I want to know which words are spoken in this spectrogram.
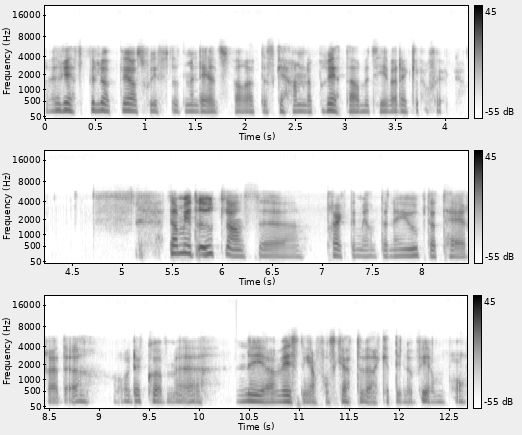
rätt belopp vid årsskiftet men dels för att det ska hamna på rätt arbetsgivardeklaration. Däremot utlandstraktamenten är ju uppdaterade och det kom nya anvisningar från Skatteverket i november.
